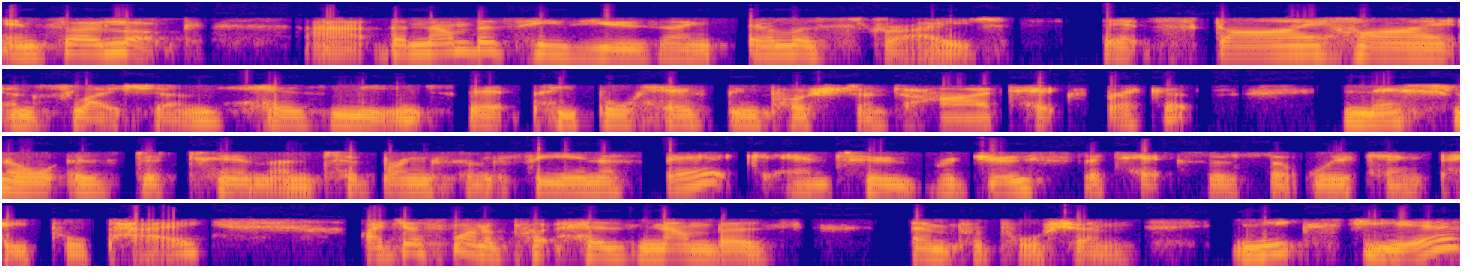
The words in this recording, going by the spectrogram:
And so, look, uh, the numbers he's using illustrate that sky high inflation has meant that people have been pushed into higher tax brackets. National is determined to bring some fairness back and to reduce the taxes that working people pay. I just want to put his numbers in proportion. Next year,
